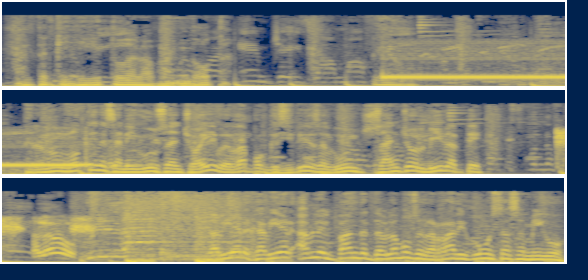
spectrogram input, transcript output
Falta que llegue toda la bandota. Pero, pero no, no tienes a ningún Sancho ahí, ¿verdad? Porque si tienes algún Sancho, olvídate. Hello. Javier, Javier, habla el panda, te hablamos de la radio. ¿Cómo estás, amigo?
